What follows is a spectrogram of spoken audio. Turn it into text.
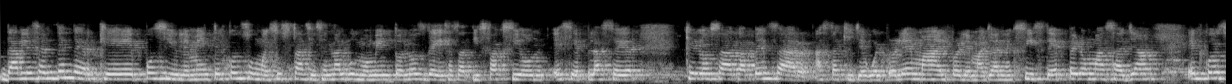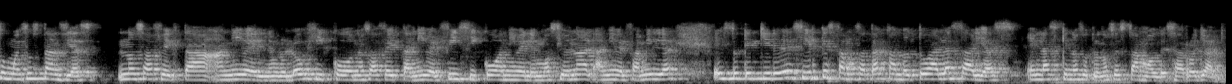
darles a entender que posiblemente el consumo de sustancias en algún momento nos dé esa satisfacción, ese placer que nos haga pensar hasta aquí llegó el problema, el problema ya no existe, pero más allá, el consumo de sustancias nos afecta a nivel neurológico, nos afecta a nivel físico, a nivel emocional, a nivel familiar. ¿Esto qué quiere decir? Que estamos atacando todas las áreas en las que nosotros nos estamos desarrollando.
